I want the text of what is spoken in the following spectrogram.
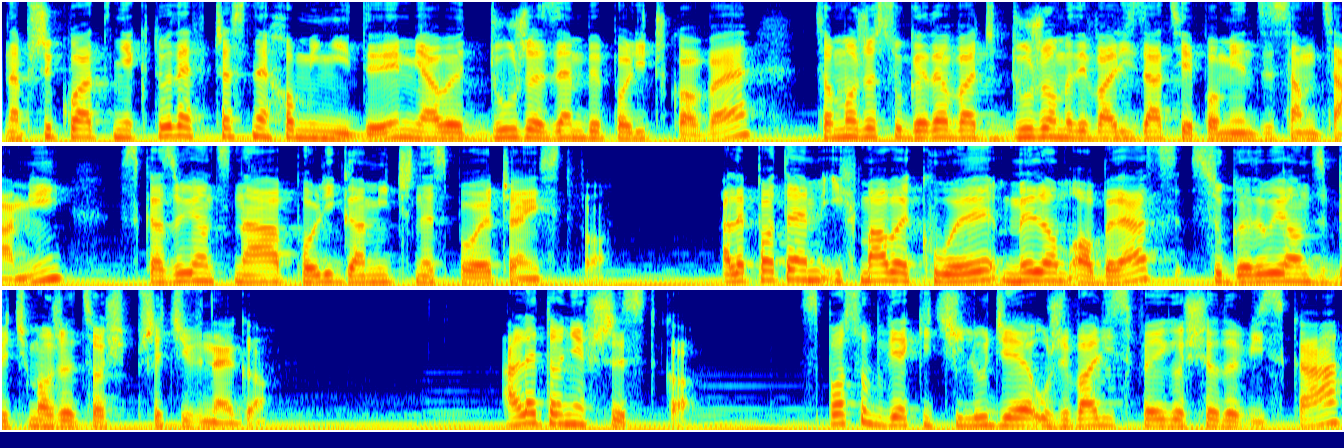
Na przykład niektóre wczesne hominidy miały duże zęby policzkowe, co może sugerować dużą rywalizację pomiędzy samcami, wskazując na poligamiczne społeczeństwo. Ale potem ich małe kły mylą obraz, sugerując być może coś przeciwnego. Ale to nie wszystko. Sposób, w jaki ci ludzie używali swojego środowiska,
